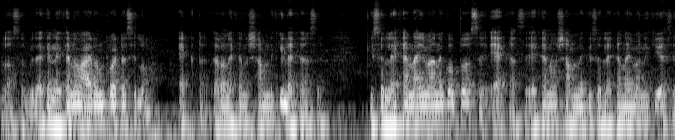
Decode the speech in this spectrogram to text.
প্লাস হবে। দেখেন এখানেও আয়রন কয়টা ছিল? একটা। কারণ এখানে সামনে কি লেখা আছে? কিছু লেখা নাই মানে কত আছে? এক আছে। এখানেও সামনে কিছু লেখা নাই মানে কি আছে?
